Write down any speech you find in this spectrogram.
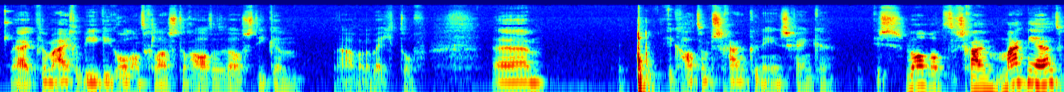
ja, ik vind mijn eigen Beer Geek Holland glas toch altijd wel stiekem nou, wel een beetje tof. Um, ik had hem schuin kunnen inschenken is wel wat schuim. Maakt niet uit.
